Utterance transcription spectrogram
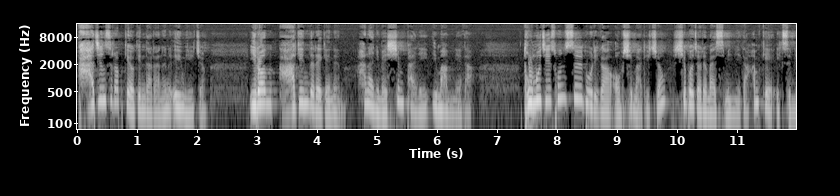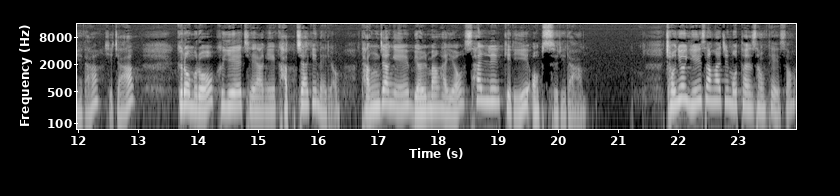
가증스럽게 여긴다라는 의미죠. 이런 악인들에게는 하나님의 심판이 임합니다. 도무지 손쓸 도리가 없이 말이죠. 15절의 말씀입니다. 함께 읽습니다. 시작. 그러므로 그의 재앙이 갑자기 내려 당장에 멸망하여 살릴 길이 없으리라. 전혀 예상하지 못한 상태에서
